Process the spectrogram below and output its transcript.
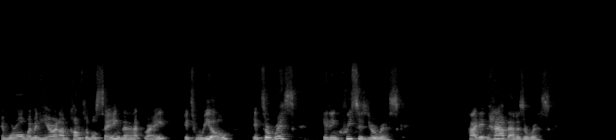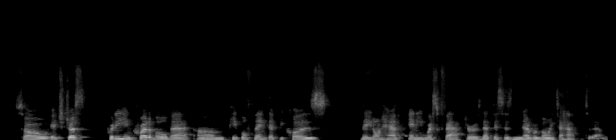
and we're all women here, and I'm comfortable saying that, right? It's real, it's a risk. It increases your risk. I didn't have that as a risk. So it's just pretty incredible that um, people think that because they don't have any risk factors that this is never going to happen to them.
